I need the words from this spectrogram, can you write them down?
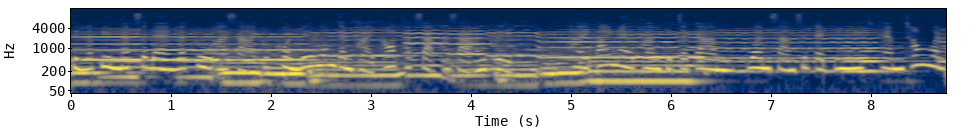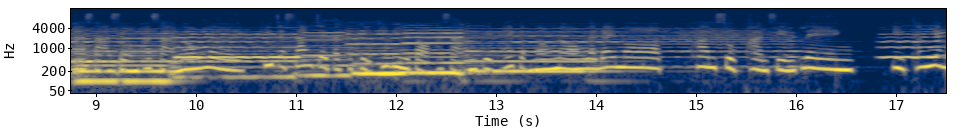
ศิลปินนักแสดงและครูอาสาทุกคนได้ร่วมกันถ่ายทอดทักษะภาษาอังกฤษ ภายใต้แนวทางกิจกรรม วัน 31 English Camp ช่องวันอาสาเสริมภาษาน้องเลย ที่จะสร้างเจตคติที่ดีต่อภาษาอังกฤษให้กับน้องๆ และได้มอบ ความสุขผ่านเสียงเพลง อีกทั้งยัง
